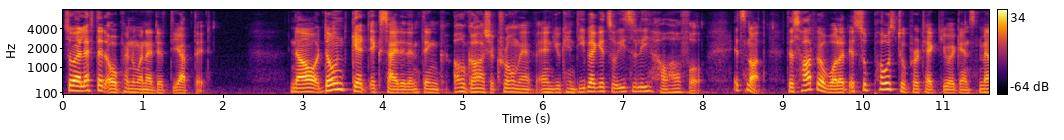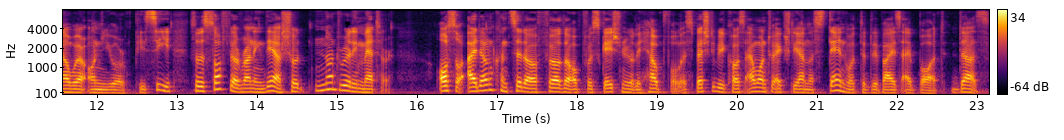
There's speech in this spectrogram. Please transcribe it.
So I left it open when I did the update. Now, don't get excited and think, oh gosh, a Chrome app and you can debug it so easily, how awful. It's not. This hardware wallet is supposed to protect you against malware on your PC, so the software running there should not really matter. Also, I don't consider further obfuscation really helpful, especially because I want to actually understand what the device I bought does,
